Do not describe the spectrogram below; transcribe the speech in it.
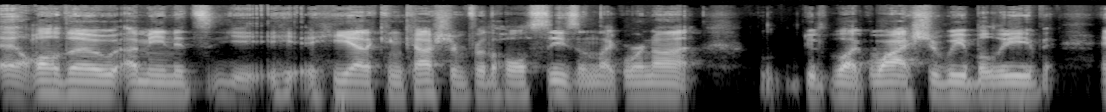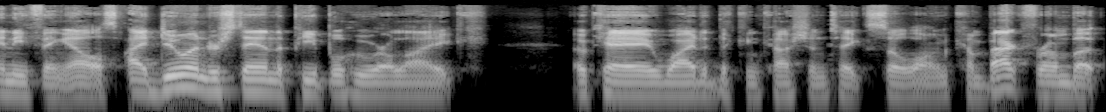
Eh, although, I mean, it's he, he had a concussion for the whole season. Like, we're not like, why should we believe anything else? I do understand the people who are like, okay, why did the concussion take so long to come back from? But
